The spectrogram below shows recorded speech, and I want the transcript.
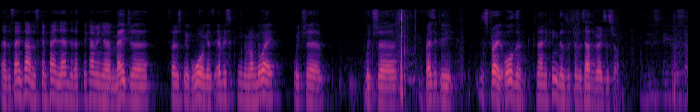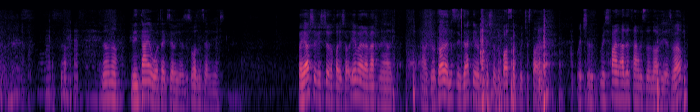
and at the same time, this campaign landed up becoming a major, so to speak, war against every kingdom along the way, which uh, which uh, basically destroyed all the Canaanite kingdoms which were in the south of Eretz Israel. No, no, no. The entire war takes seven years. This wasn't seven years. And this is exactly a repetition of the pasuk which started which is, we find other times in the Navi as well,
